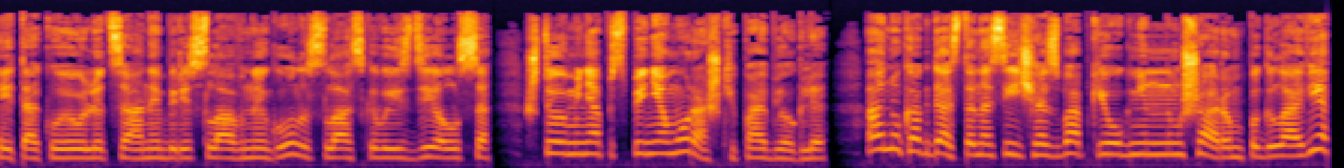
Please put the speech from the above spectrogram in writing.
И такой у Люцианы Береславный голос ласковый сделался, что у меня по спине мурашки побегли. А ну, когда-то она сейчас бабки огненным шаром по голове,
